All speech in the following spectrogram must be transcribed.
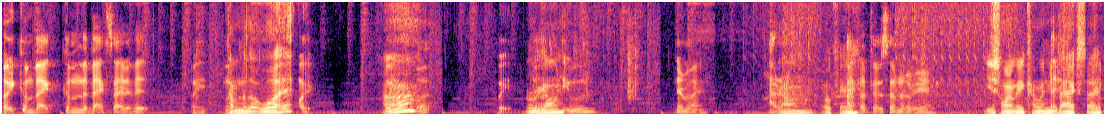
Wait, come back. Come to the backside of it. Wait. what? Come to the what? Wait. Wait, Huh? What? Wait. Where we uh, going? you- Never mind. I don't know. Um, okay. I thought there was something over here. You just wanted me to come in your I- backside?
